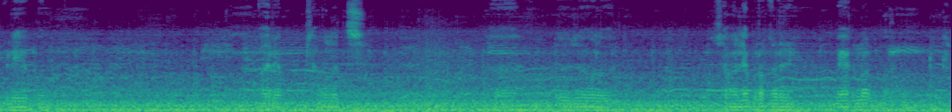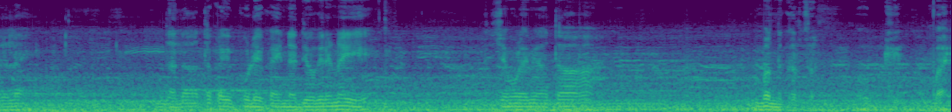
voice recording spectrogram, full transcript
इकडे पण. बरं चांगलंच. जवळजवळ चांगल्या प्रकारे बॅकलॉग भरून ठेवलेला आहे. दादा आता काही पुढे काही नदी वगैरे नाही आहे त्याच्यामुळे मी आता बंद करतो. Okay bye.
